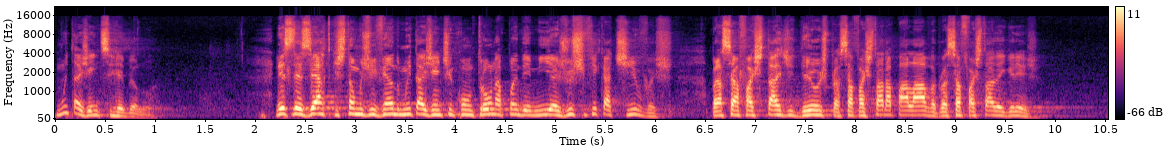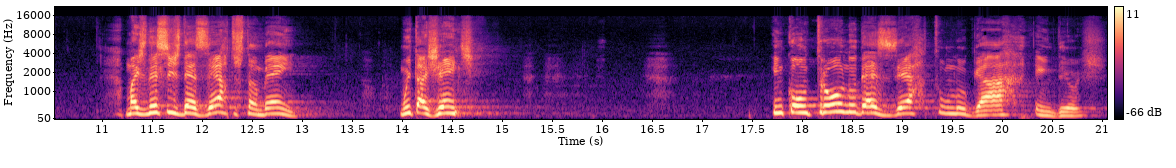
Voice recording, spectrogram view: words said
muita gente se rebelou. Nesse deserto que estamos vivendo, muita gente encontrou na pandemia justificativas para se afastar de Deus, para se afastar da palavra, para se afastar da igreja. Mas nesses desertos também, muita gente encontrou no deserto um lugar em Deus.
